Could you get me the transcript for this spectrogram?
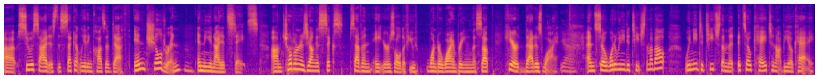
uh, suicide is the second leading cause of death in children mm. in the United States. Um, children as young as six, seven, eight years old. If you wonder why I'm bringing this up here, that is why. Yeah. And so, what do we need to teach them about? We need to teach them that it's okay to not be okay.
